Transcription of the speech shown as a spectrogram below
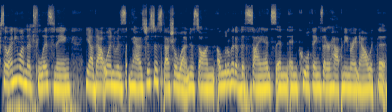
So anyone that's listening, yeah, that one was yeah, it was just a special one, just on a little bit of the science and and cool things that are happening right now with the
